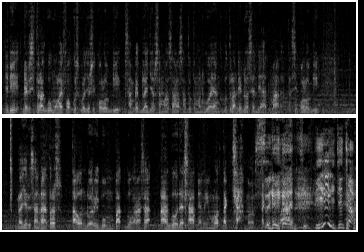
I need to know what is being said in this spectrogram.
Jadi dari situlah gue mulai fokus belajar psikologi sampai belajar sama salah satu teman gue yang kebetulan dia dosen di Atma psikologi belajar di sana terus tahun 2004 gue ngerasa ah gue udah saatnya nih meletek cah meletek sih? Ih, cicak.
